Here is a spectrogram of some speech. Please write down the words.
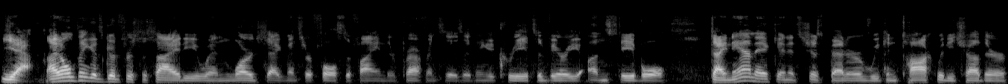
Yeah, I don't think it's good for society when large segments are falsifying their preferences. I think it creates a very unstable dynamic, and it's just better if we can talk with each other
